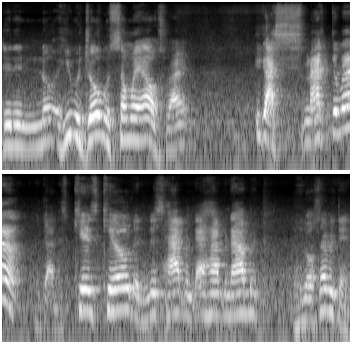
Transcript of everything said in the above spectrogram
didn't know he was Job was somewhere else, right? He got smacked around. He got his kids killed, and this happened, that happened, that happened. And he lost everything.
